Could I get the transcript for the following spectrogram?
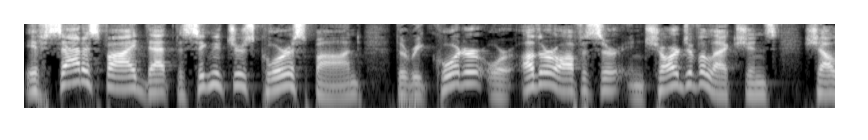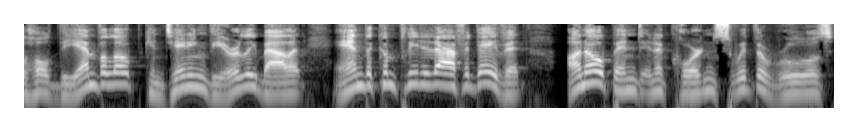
If satisfied that the signatures correspond, the recorder or other officer in charge of elections shall hold the envelope containing the early ballot and the completed affidavit unopened in accordance with the rules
